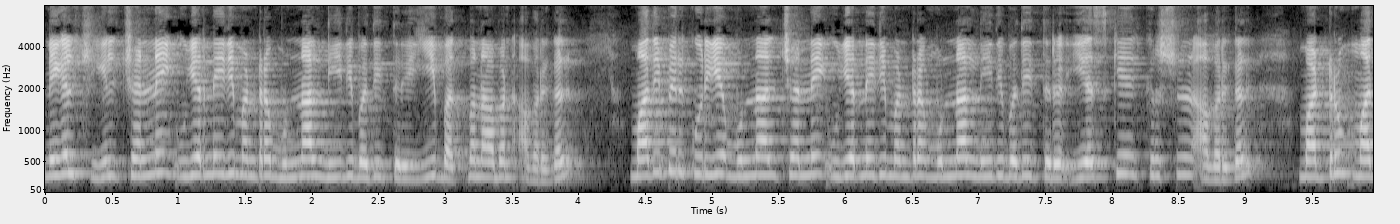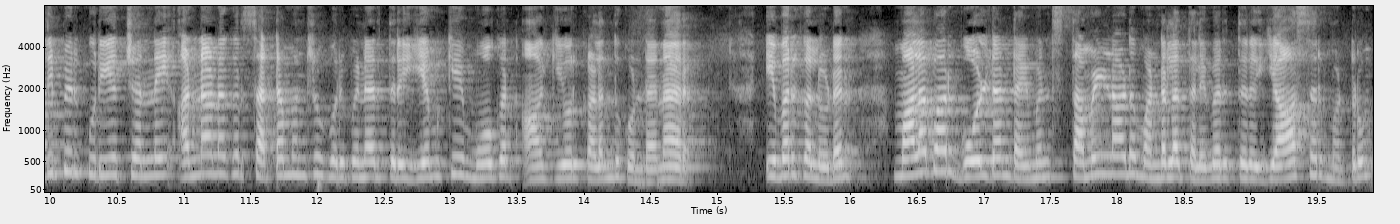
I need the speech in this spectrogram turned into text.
நிகழ்ச்சியில் சென்னை உயர்நீதிமன்ற முன்னாள் நீதிபதி திரு இ. பத்மநாபன் அவர்கள் மதிப்பிற்குரிய முன்னாள் சென்னை உயர்நீதிமன்ற முன்னாள் நீதிபதி திரு எஸ். கே. கிருஷ்ணன் அவர்கள் மற்றும் மதிப்பிற்குரிய சென்னை அண்ணாநகர் சட்டமன்ற உறுப்பினர் திரு எம். கே. மோகன் ஆகியோர் கலந்து கொண்டனர். இவர்களுடன் மலபார் கோல்டன் டைமண்ட்ஸ் தமிழ்நாடு மண்டல தலைவர் திரு யாசர் மற்றும்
